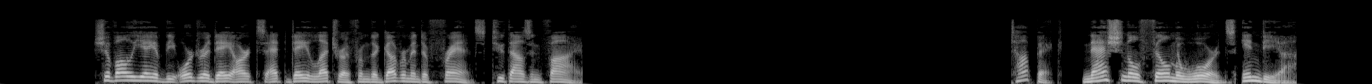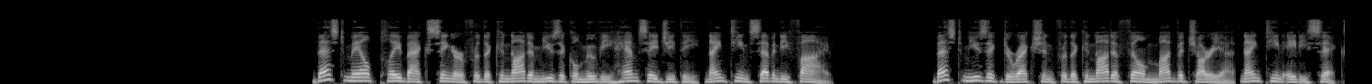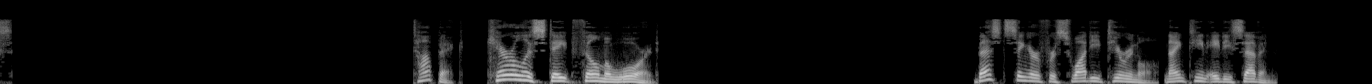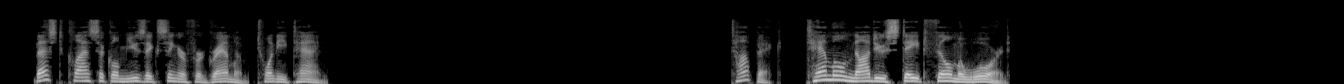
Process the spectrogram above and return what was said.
Chevalier of the Ordre des Arts et des Lettres from the Government of France 2005 Topic National Film Awards India. Best Male Playback Singer for the Kannada musical movie Hamsageethi 1975 Best Music Direction for the Kannada film Madhvacharya 1986. Topic: Kerala State Film Award. Best Singer for Swati Tirunal 1987. Best Classical Music Singer for Gramam 2010. Topic: Tamil Nadu State Film Award.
